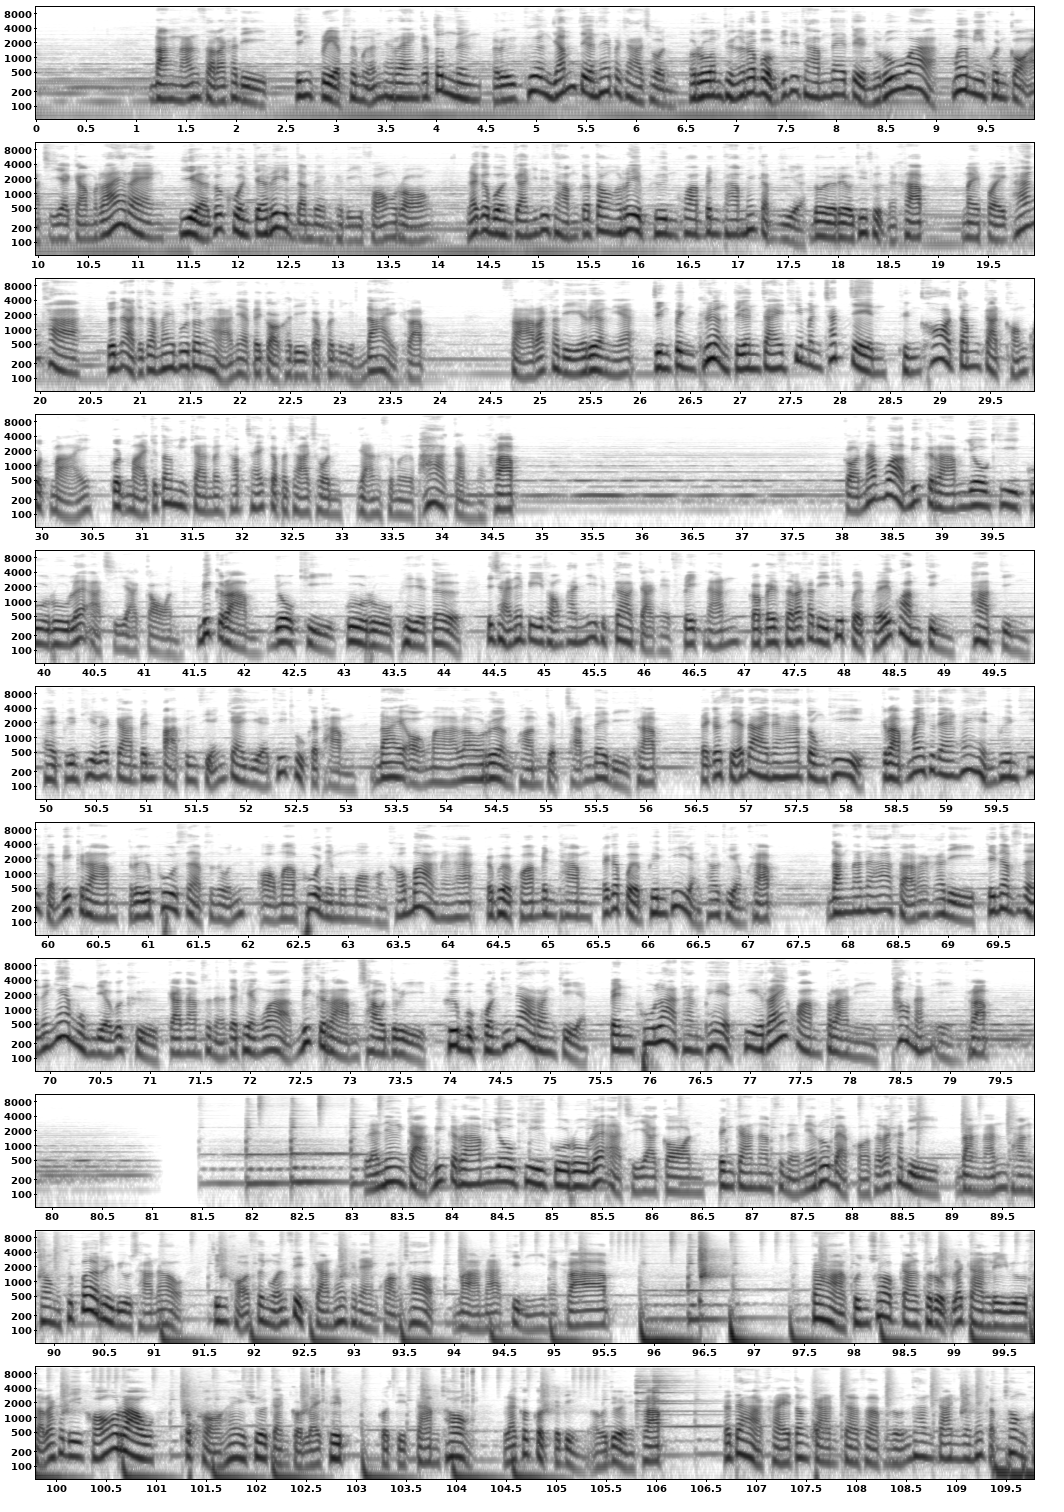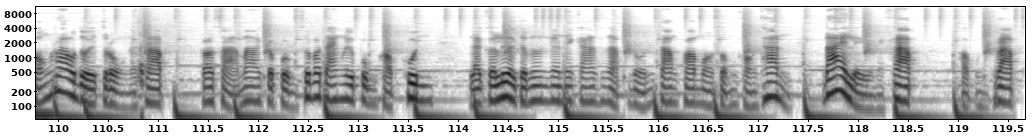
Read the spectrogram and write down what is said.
ดังนั้นสารคดีจึงเปรียบเสมือนแรงกระตุ้นหนึ่ง หรือเครื่องย้ำเตือนให้ประชาชน รวมถึงระบบยุติธรรมได้ตื่นรู้ว่า เมื่อมีคนก่ออาชญากรรมร้ายแรง เหยื่อก็ควรจะรีบดำเนินคดีฟ้องร้อง และกระบวนการยุติธรรมก็ต้องรีบคืนความเป็นธรรมให้กับเหยื่อโดยเร็วที่สุดนะครับ ไม่ปล่อยค้างคา จนอาจจะทำให้ผู้ต้องหาเนี่ยไปก่อคดีกับคนอื่นได้ครับ สารคดีเรื่องนี้จึงเป็นเครื่องเตือนใจที่มันชัดเจนถึงข้อจำกัดของกฎหมาย กฎหมายจะต้องมีการบังคับใช้กับประชาชนอย่างเสมอภาคกันนะครับ ก่อนนับว่าบิ๊กรามโยคีกูรูและอาชญากร บิ๊กรามโยคีกูรูพีเตอร์ที่ฉายในปี 2029 จาก Netflix นั้น ก็เป็นสารคดีที่เปิดเผยความจริง ภาพจริง ให้พื้นที่และการเป็นปากเป็นเสียงแก่เหยื่อที่ถูกกระทำได้ออกมาเล่าเรื่องความเจ็บช้ำได้ดีครับแต่ก็เสียดายนะฮะตรงที่กลับไม่แสดงให้เห็นพื้นที่กับบิ๊กราม หรือผู้สนับสนุนออกมาพูดในมุมมองของเขาบ้างนะฮะก็เพื่อความเป็นธรรมและก็เปิดพื้นที่อย่างเท่าเทียมครับ ดังนั้นนะฮะสารคดี จึงนำเสนอในแง่มุมเดียวก็คือ การนำเสนอแต่เพียงว่าวิกรามชาวดรี คือบุคคลที่น่ารังเกียจ เป็นผู้ล่าทางเพศที่ไร้ความปราณีเท่านั้นเองครับและเนื่องจากบิกรามโยคีกูรูและอาชญากร เป็นการนำเสนอในรูปแบบของสารคดี ดังนั้นทางช่อง Super Review Channel จึงขอสงวนสิทธิ์การให้คะแนนความชอบมาณที่นี้นะครับ ถ้าหากคุณชอบการสรุปและการรีวิวสารคดีของเรา ก็ขอให้ช่วยกันกดไลค์คลิป กดติดตามช่อง และก็กดกระดิ่งเอาไว้ด้วยนะครับ และถ้าหากใครต้องการจะสนับสนุนทางการเงินให้กับช่องของเราโดยตรงนะครับ ก็สามารถกดปุ่มซุปเปอร์แตงหรือปุ่มขอบคุณ และก็เลือกจำนวนเงินในการสนับสนุนตามความเหมาะสมของท่านได้เลยนะครับ ขอบคุณครับ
